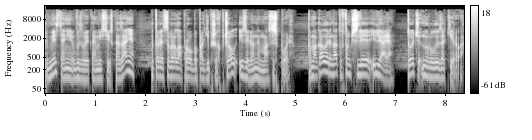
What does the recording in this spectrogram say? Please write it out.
Вместе они вызвали комиссию из Казани, которая собрала пробы погибших пчел и зеленой массы с поля. Помогала Ренату в том числе и Ляля, дочь Нурулы Закирова.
